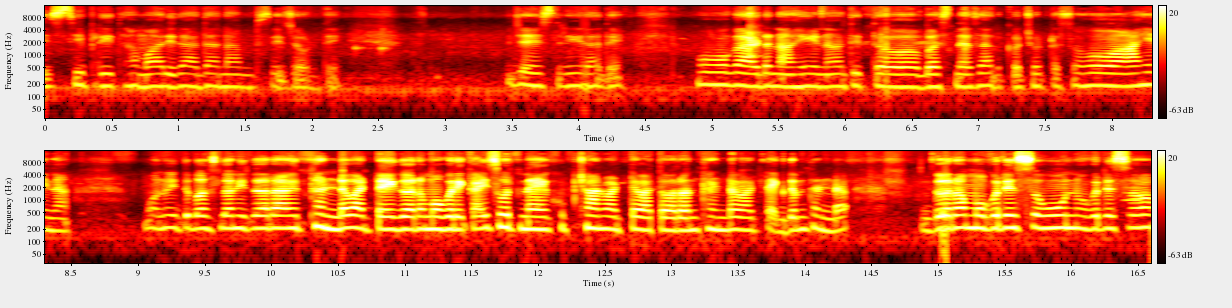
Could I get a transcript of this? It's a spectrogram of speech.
ऐसी प्रीत हमारी राधा नाम से जोड़ दे. जय श्री राधे. हो गार्डन आहे ना तिथं बसण्यासारखं छोटंसं. हो आहे ना. म्हणून इथं बसलो नाही तर थंड वाटतंय गरम वगैरे काहीच होत नाही. खूप छान वाटतंय वातावरण थंड वाटतं एकदम थंड. गरम वगैरे असं ऊन वगैरे असं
